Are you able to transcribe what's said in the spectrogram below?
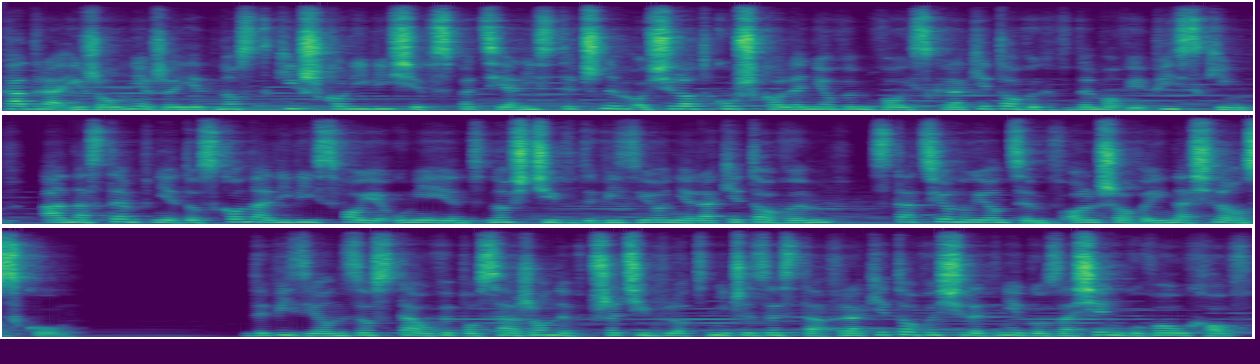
kadra i żołnierze jednostki szkolili się w specjalistycznym ośrodku szkoleniowym wojsk rakietowych w Bemowie Piskim, a następnie doskonalili swoje umiejętności w dywizjonie rakietowym, stacjonującym w Olszowej na Śląsku. Dywizjon został wyposażony w przeciwlotniczy zestaw rakietowy średniego zasięgu Wołchow,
